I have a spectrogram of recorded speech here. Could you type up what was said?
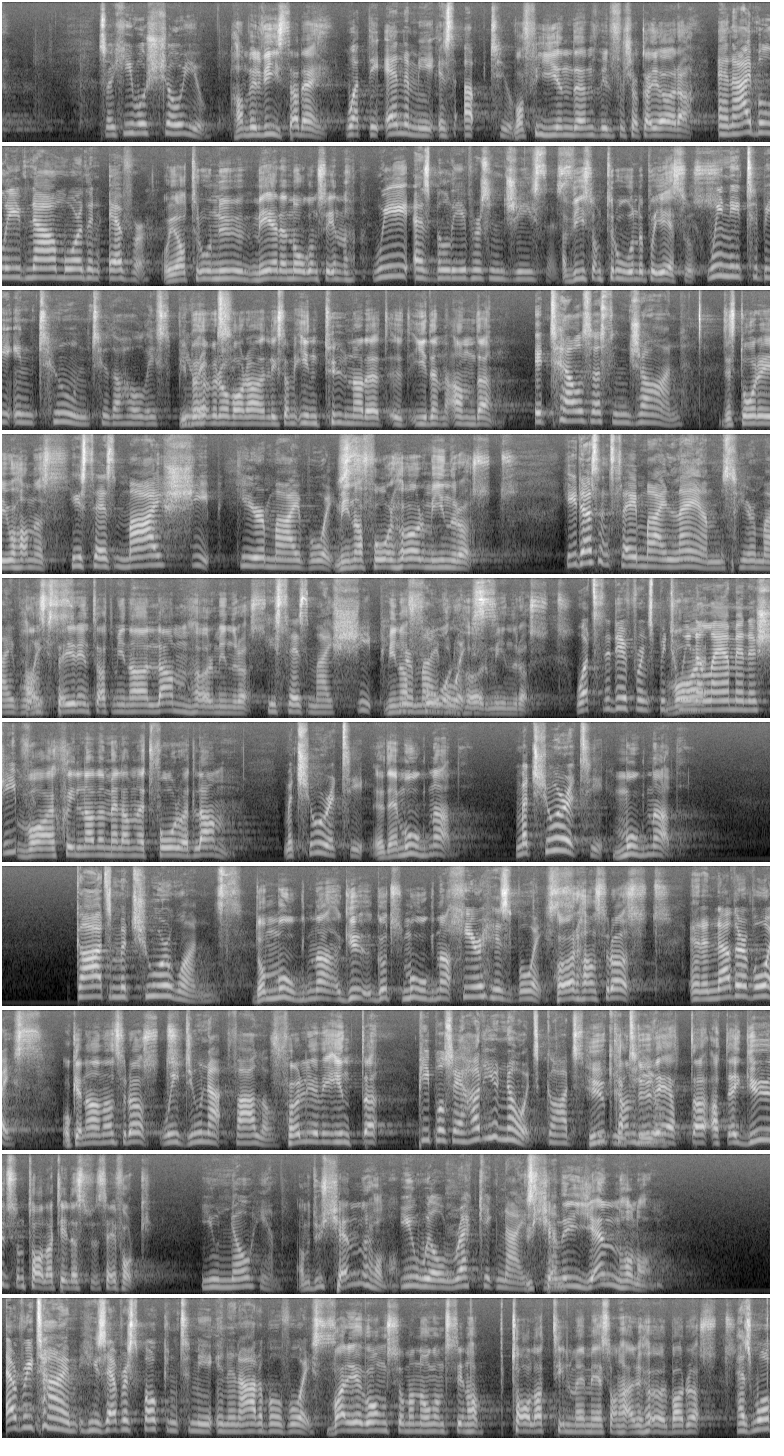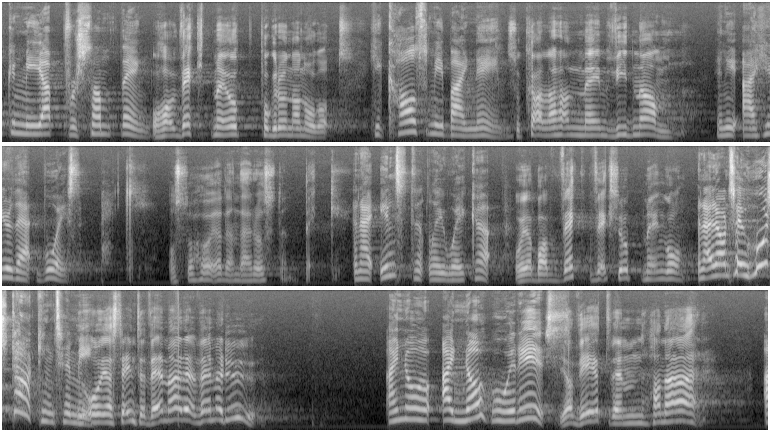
So he will show you Han vill visa dig what the enemy is up to. vad fienden vill försöka göra. And I believe now more than ever, Och jag tror nu mer än någonsin we as believers in Jesus, vi som troende på Jesus, we need to be in tune to the Holy vi Spirit. behöver att vara liksom intunade i den anden. It tells us in John, Det står i Johannes, he says, My sheep hear my voice. mina får hör min röst. He doesn't say, My lambs hear my Han voice. säger inte att mina lamm hör min röst. He says, My sheep Mina hear my får hör min röst. What's the difference between Vad a är- lamb and a sheep? Vad är skillnaden mellan ett får och ett lamm? Maturity. Det är mognad. Maturity. Mognad. God's mature ones De mogna, Gu- Guds mogna hear his voice. hör hans röst. And another voice Och en annans röst we do not follow. följer vi inte. People say, How do you know it's God Hur speaking kan to du you? veta att det är Gud som talar till oss, säger folk. You know him. Ja, men du känner honom. You will Du recognize känner him. igen honom. Every time he's ever spoken to me in an audible voice, Varje gång som han någonsin har talat till mig med sån här hörbar röst has woken me up for something, och har väckt mig upp på grund av något he calls me by name. så kallar han mig vid namn. And he, I hear that voice. Och så hör jag den där rösten, Becky. And I instantly wake up. Och jag bara väck, väcks upp med en gång. And I don't say, Who's talking to me? Och jag säger inte, vem är det? Vem är du? I know, I know who it is. Jag vet vem han är.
